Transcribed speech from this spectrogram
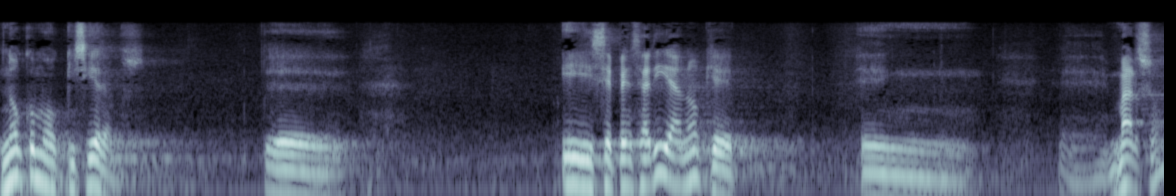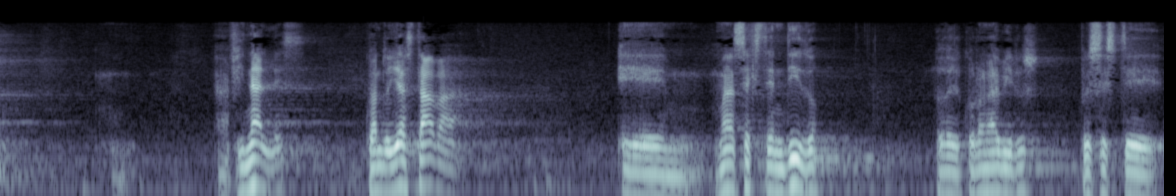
no como quisiéramos. Eh, y se pensaría ¿no? que en eh, marzo, a finales, cuando ya estaba más extendido lo del coronavirus, pues este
